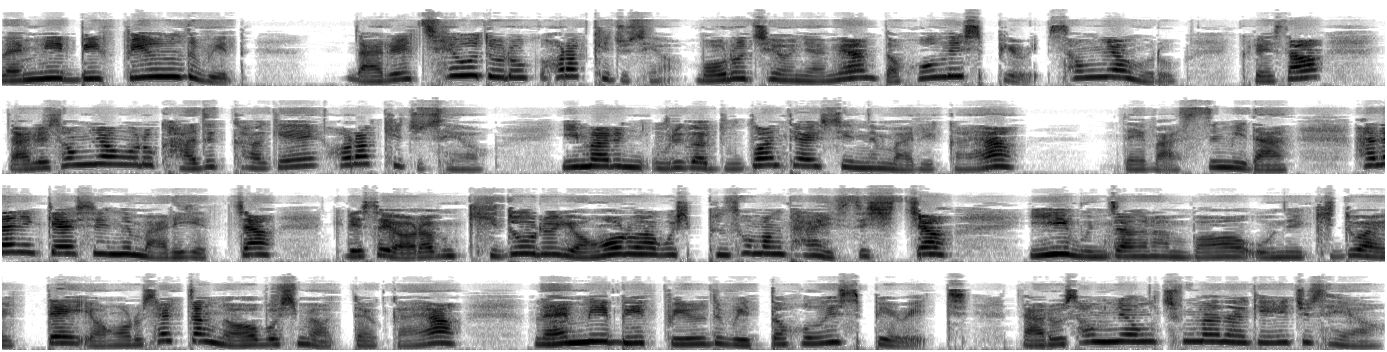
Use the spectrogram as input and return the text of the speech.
let me be filled with. 나를 채우도록 허락해 주세요. 뭐로 채우냐면 the Holy Spirit, 성령으로. 그래서 나를 성령으로 가득하게 허락해 주세요. 이 말은 우리가 누구한테 할 수 있는 말일까요? 네, 맞습니다. 하나님께 할 수 있는 말이겠죠? 그래서 여러분 기도를 영어로 하고 싶은 소망 다 있으시죠? 이 문장을 한번 오늘 기도할 때 영어로 살짝 넣어보시면 어떨까요? Let me be filled with the Holy Spirit. 나로 성령 충만하게 해주세요.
